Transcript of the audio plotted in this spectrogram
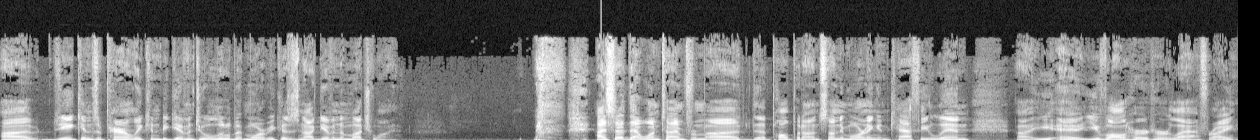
Uh, deacons apparently can be given to a little bit more because it's not given to much wine. I said that one time from uh, the pulpit on Sunday morning, and Kathy Lynn, uh, you, have all heard her laugh, right?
